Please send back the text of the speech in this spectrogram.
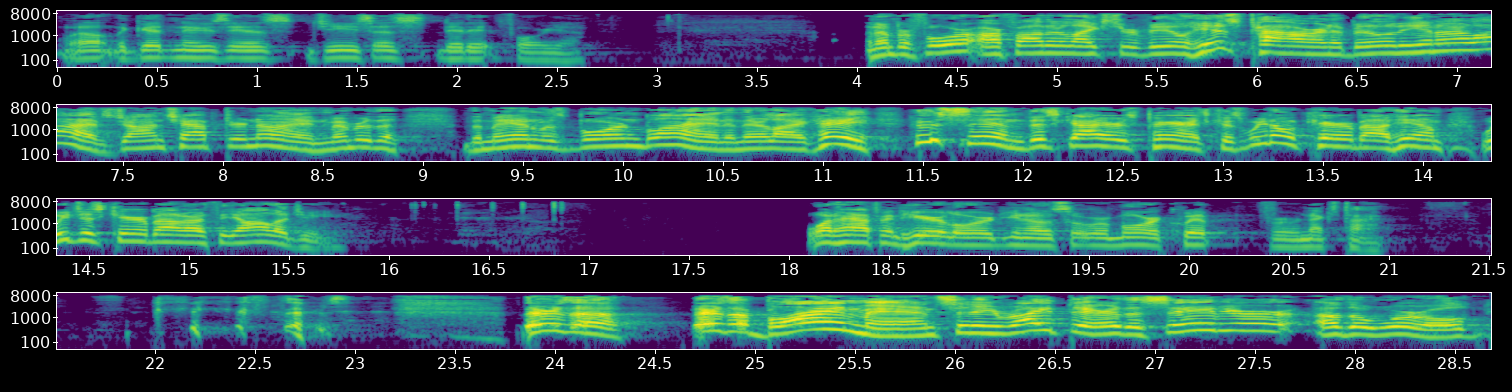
Well, the good news is Jesus did it for you. Number four, our Father likes to reveal His power and ability in our lives. John chapter 9. Remember the, the man was born blind and they're like, hey, who sinned, this guy or his parents? Because we don't care about him. We just care about our theology. What happened here, Lord? You know, so we're more equipped for next time. there's, there's a, there's a blind man sitting right there. The savior of the world,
